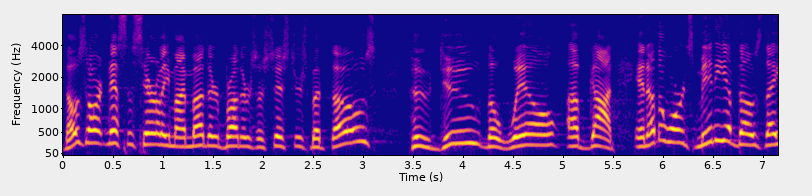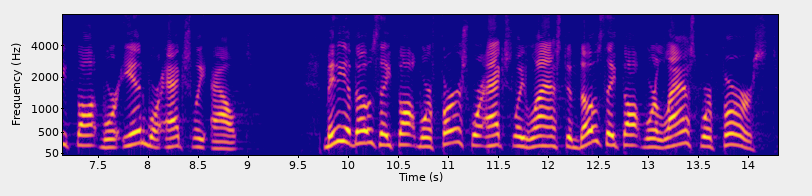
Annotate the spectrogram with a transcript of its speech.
Those aren't necessarily my mother, brothers, or sisters, but those who do the will of God. In other words, many of those they thought were in were actually out. Many of those they thought were first were actually last, and those they thought were last were first.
